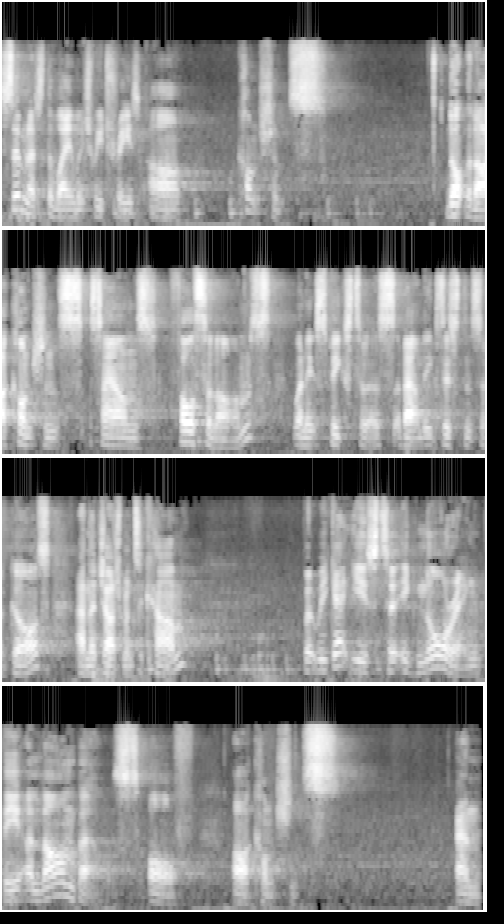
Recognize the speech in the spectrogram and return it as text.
Similar to the way in which we treat our conscience. Not that our conscience sounds false alarms when it speaks to us about the existence of God and the judgment to come but we get used to ignoring the alarm bells of our conscience. And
